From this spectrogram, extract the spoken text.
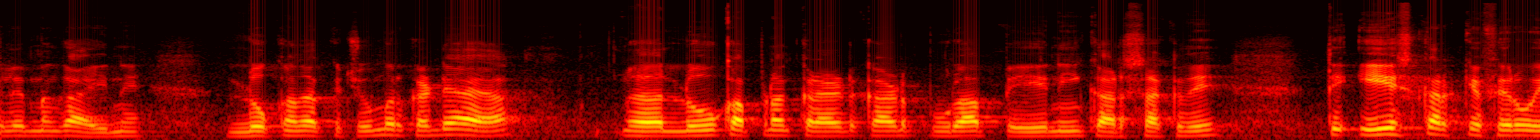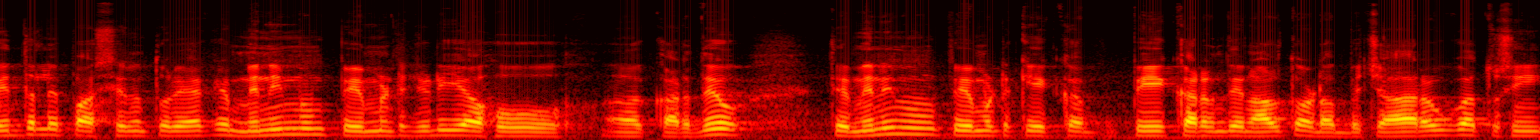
ਵੇਲੇ ਮਹਿੰਗਾਈ ਨੇ ਲੋਕਾਂ ਦਾ ਕਚੂਮਰ ਕੱਢਿਆ ਆ। ਲੋਕ ਆਪਣਾ ਕ੍ਰੈਡਿਟ ਕਾਰਡ ਪੂਰਾ ਪੇ ਨਹੀਂ ਕਰ ਸਕਦੇ। ਤੇ ਇਸ ਕਰਕੇ ਫਿਰ ਉਹ ਇਧਰਲੇ ਪਾਸੇ ਨੂੰ ਤੁਰਿਆ ਕਿ ਮਿਨੀਮਮ ਪੇਮੈਂਟ ਜਿਹੜੀ ਆ ਉਹ ਕਰ ਦਿਓ ਤੇ ਮਿਨੀਮਮ ਪੇਮੈਂਟ ਕੇ ਪੇ ਕਰਨ ਦੇ ਨਾਲ ਤੁਹਾਡਾ ਬਚਾਅ ਰਹੂਗਾ। ਤੁਸੀਂ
